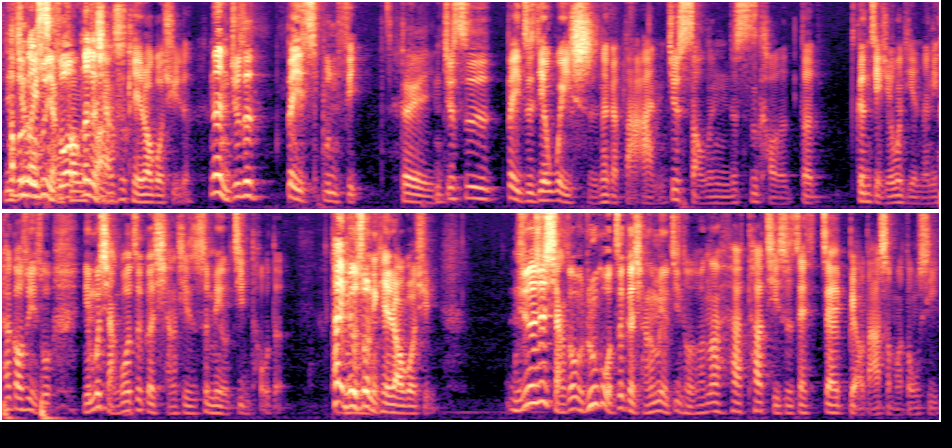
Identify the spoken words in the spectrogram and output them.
你他不告诉你说那个墙是可以绕过去的，那你就是被 spoon feed，对你就是被直接喂食那个答案，就少了你的思考的的跟解决问题的能力。他告诉你说，你有没有想过这个墙其实是没有尽头的？他也没有说你可以绕过去。你就是想说，如果这个墙没有尽头的话，那他他其实在在表达什么东西？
